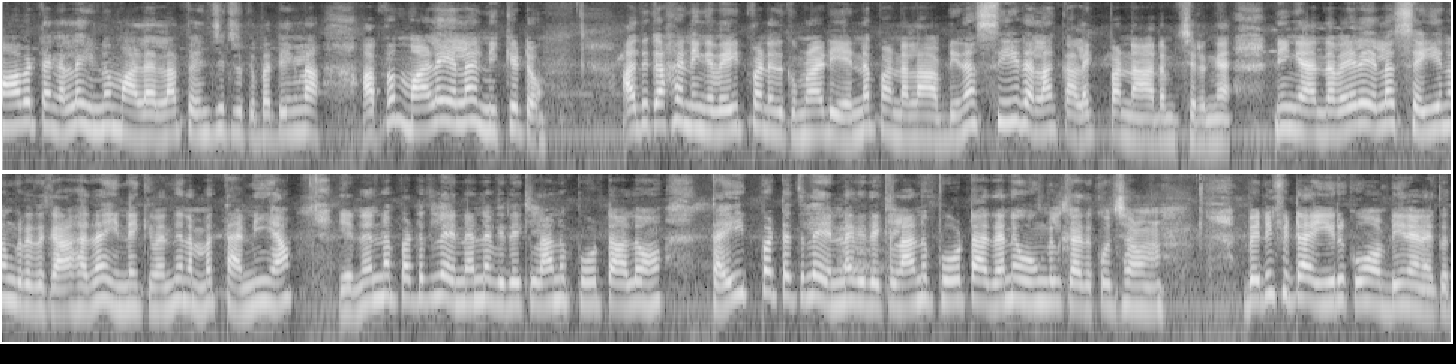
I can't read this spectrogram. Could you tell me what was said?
மாவட்டங்களில் இன்னும் மழைலாம் பெஞ்சிட்டு இருக்கு பார்த்தீங்களா அப்போ மழையெல்லாம் நிற்கட்டும் அதுக்காக நீங்கள் வெயிட் பண்ணதுக்கு முன்னாடி என்ன பண்ணலாம் அப்படின்னா சீடெல்லாம் கலெக்ட் பண்ண ஆரம்பிச்சிருங்க. நீங்கள் அந்த வேலையெல்லாம் செய்யணுங்கிறதுக்காக தான் இன்றைக்கி வந்து நம்ம தனியாக என்னென்ன பட்டத்தில் என்னென்ன விதைக்கலான்னு போட்டாலும் தைப்பட்டத்தில் என்ன விதைக்கலான்னு போட்டால் தானே உங்களுக்கு அது கொஞ்சம் பெனிஃபிட்டாக இருக்கும் அப்படின்னு எனக்கு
